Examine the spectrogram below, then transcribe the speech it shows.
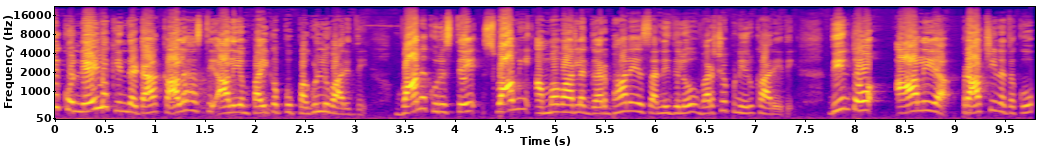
అయితే కొన్నేళ్ళ కిందట కాళహస్తి ఆలయం పైకప్పు పగుళ్ళు వారింది వాన కురిస్తే స్వామి అమ్మవార్ల గర్భాలయ సన్నిధిలో వర్షపు నీరు కారేది. దీంతో ఆలయ ప్రాచీనతకు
